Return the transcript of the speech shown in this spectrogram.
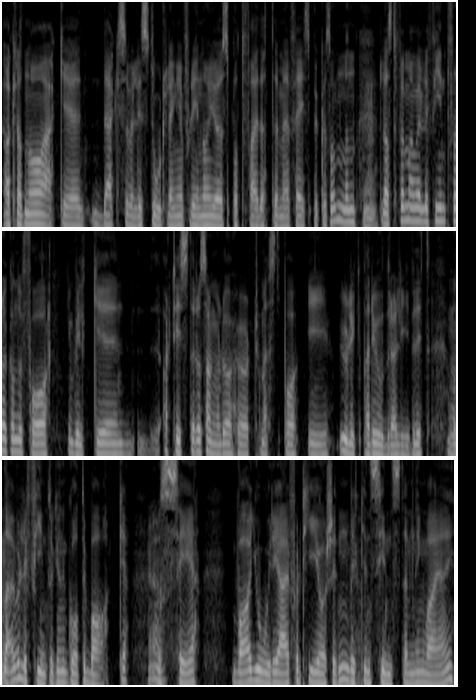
Akkurat nå er ikke, det er ikke så veldig stort lenger, fordi nå gjør Spotify dette med Facebook og sånn, men Mm. Last5 er veldig fint, for da kan du få hvilke artister og sanger du har hørt mest på i ulike perioder av livet ditt. Og det er jo veldig fint å kunne gå tilbake Mm. ja. og se hva gjorde jeg for ti år siden, hvilken sinnsstemning var jeg i.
